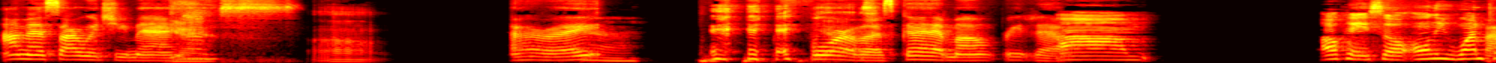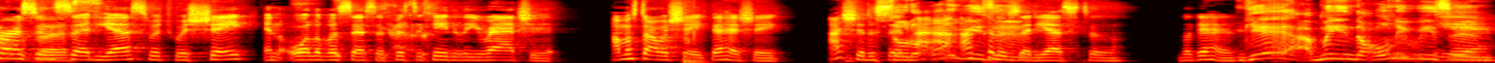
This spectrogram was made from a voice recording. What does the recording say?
I'm SR with you, Mash. Yes. Um, All right, Yeah. four of us. Go ahead, Mo. Read it out. Um. Okay, so only one That was person said yes, which was Shake, and all of us said sophisticatedly ratchet. I'm gonna start with Shake. Go ahead, Shake. I should have said. So the I, I, I could have said yes too. But go ahead. Yeah, I mean the only reason Yeah.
